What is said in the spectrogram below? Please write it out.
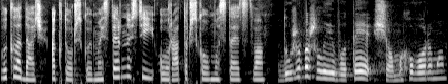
викладач акторської майстерності й ораторського мистецтва. Дуже важливо те, що ми говоримо,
